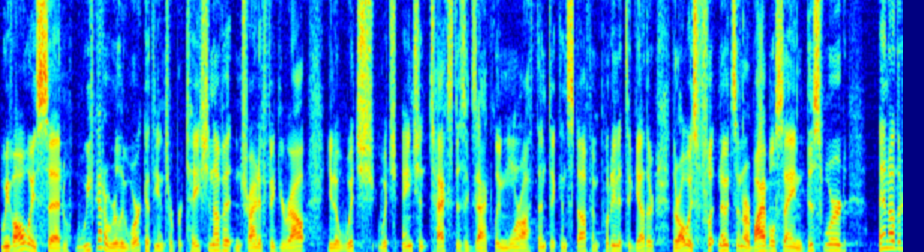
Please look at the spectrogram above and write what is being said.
we've always said we've got to really work at the interpretation of it and trying to figure out you know which which ancient text is exactly more authentic and stuff and putting it together. There are always footnotes in our bible saying this word and other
